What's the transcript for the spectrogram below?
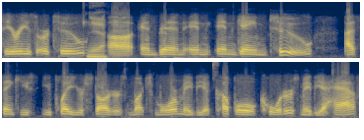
series or two, Yeah. uh, and then in in game two, I think you you play your starters much more, maybe a couple quarters, maybe a half,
